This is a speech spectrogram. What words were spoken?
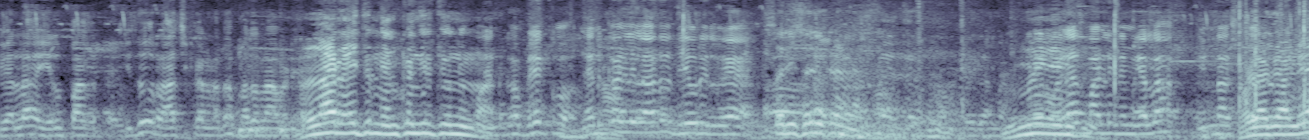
ಇವೆಲ್ಲ ಹೆಲ್ಪ್ ಆಗುತ್ತೆ. ಇದು ರಾಜಕಾರಣದ ಬದಲಾವಣೆ. ಎಲ್ಲ ರೈತರು ನೆನ್ಕೊಂಡಿರ್ತೀವಿ ನಿಮ್ಮ. ನೆನ್ಕೋಬೇಕು ನೆನ್ಕೊಳ್ಳಿಲ್ಲ ಅಂದ್ರೆ ದೇವ್ರಿಲ್ವೇ. ಸರಿ ಸರಿ ಮಾಡಿ ಒಳ್ಳೇದ್ ಮಾಡ್ಲಿ ನಿಮ್ಗೆಲ್ಲ? ಇನ್ನಷ್ಟು ಒಳ್ಳೇದಾಗ್ಲಿ.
